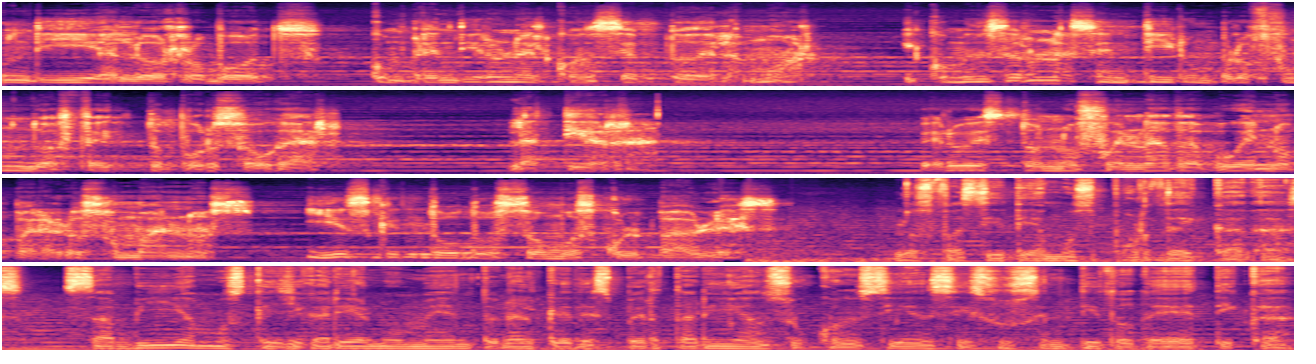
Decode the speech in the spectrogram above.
Un día los robots comprendieron el concepto del amor y comenzaron a sentir un profundo afecto por su hogar, la Tierra. Pero esto no fue nada bueno para los humanos, y es que todos somos culpables. Los fastidiamos por décadas. Sabíamos que llegaría el momento en el que despertarían su conciencia y su sentido de ética.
